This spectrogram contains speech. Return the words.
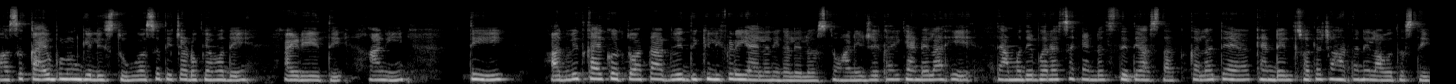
असं काय बोलून गेलीस तू? असं तिच्या डोक्यामध्ये आयडिया येते. आणि ती अद्वैत काय करतो? आता अद्वैत देखील इकडे यायला निघालेलो असतो. आणि जे काही कॅन्डल आहे त्यामध्ये बऱ्याचशा कॅन्डल्स तिथे असतात. कला त्या कॅन्डल स्वतःच्या हाताने लावत असते.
